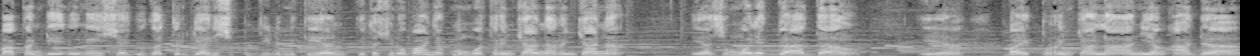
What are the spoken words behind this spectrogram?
Bahkan di Indonesia juga terjadi seperti demikian. Kita sudah banyak membuat rencana-rencana. Ya, semuanya gagal. Ya, baik perencanaan yang ada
